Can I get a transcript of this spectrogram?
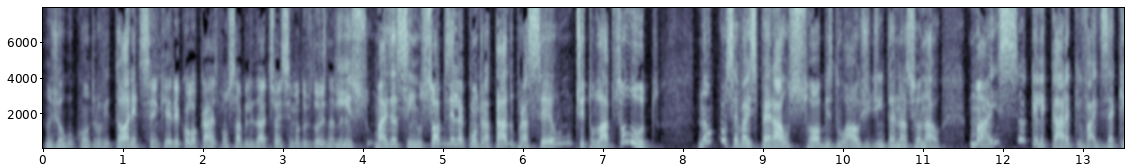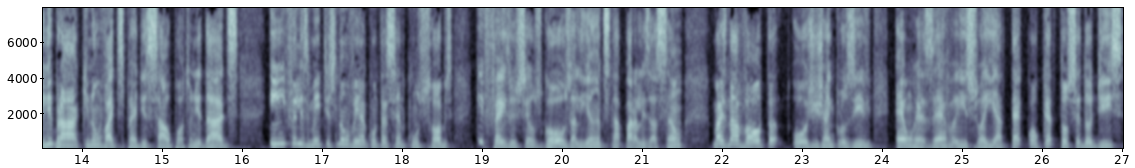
no jogo contra o Vitória. Sem querer colocar a responsabilidade só em cima dos dois, né, Daniel? Isso, mas assim, o Sobs ele é contratado para ser um titular absoluto. Não que você vai esperar os sobes do auge de internacional, mas aquele cara que vai desequilibrar, que não vai desperdiçar oportunidades. E infelizmente isso não vem acontecendo com o Sobis, que fez os seus gols ali antes da paralisação, mas na volta, hoje já inclusive é um reserva, e isso aí até qualquer torcedor diz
